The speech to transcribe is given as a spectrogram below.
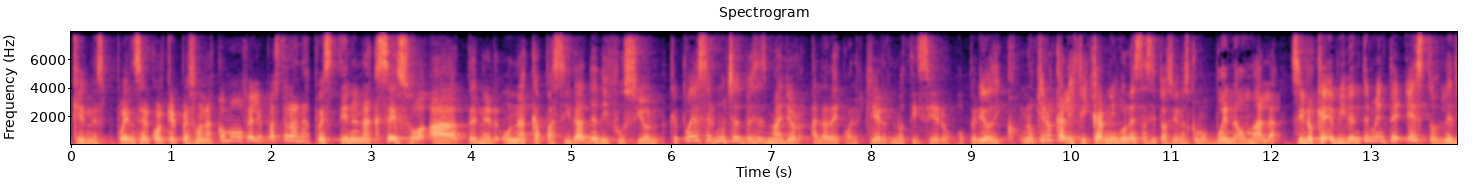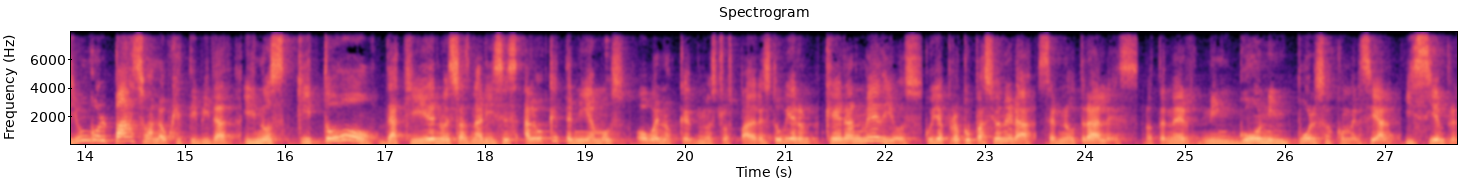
quienes pueden ser cualquier persona como Ofelia Pastrana, pues tienen acceso a tener una capacidad de difusión que puede ser muchas veces mayor a la de cualquier noticiero o periódico. No quiero calificar ninguna de estas situaciones como buena o mala, sino que evidentemente esto le dio un golpazo a la objetividad y nos quitó de aquí de nuestras narices algo que teníamos o bueno, que nuestros padres tuvieron, que eran medios cuya preocupación era ser neutrales, no tener ningún impulso comercial y siempre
